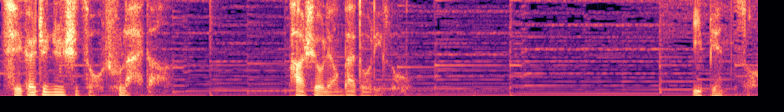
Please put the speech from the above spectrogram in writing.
乞丐真正是走出来的，怕是有两百多里路。一边走，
